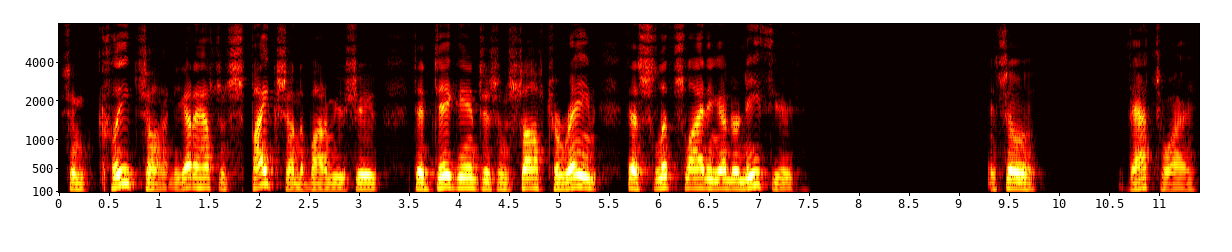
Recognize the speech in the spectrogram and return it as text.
some cleats on. You got to have some spikes on the bottom of your shoes to dig into some soft terrain that's slip sliding underneath you. And so that's why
